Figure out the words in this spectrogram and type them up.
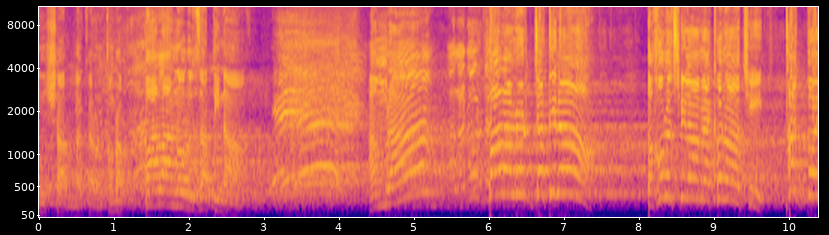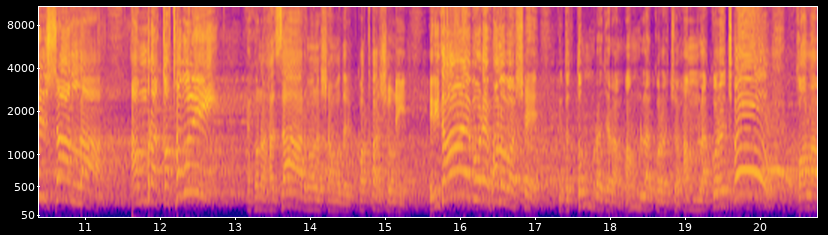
ইনশাআল্লাহ, কারণ আমরা পালানোর জাতি না। আমরা পালানোর জাতি না। তখনও ছিলাম এখনও আছি, থাকব ইনশাআল্লাহ। আমরা কথা বলি এখনও হাজার মানুষ আমাদের কথা শুনে হৃদয় ভরে ভালোবাসে। কিন্তু তোমরা যারা মামলা করেছ, হামলা করেছ কলা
